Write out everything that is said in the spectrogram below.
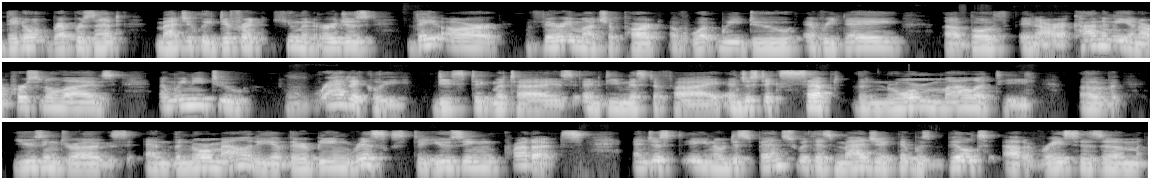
They don't represent magically different human urges. They are very much a part of what we do every day, uh, both in our economy and our personal lives. And we need to radically destigmatize and demystify and just accept the normality of using drugs and the normality of there being risks to using products and just you know dispense with this magic that was built out of racism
